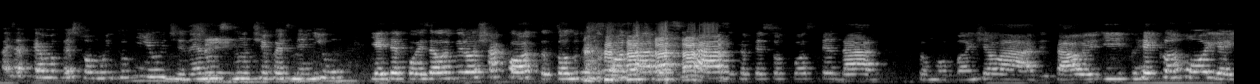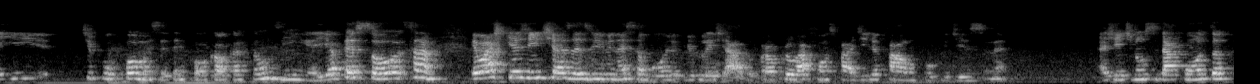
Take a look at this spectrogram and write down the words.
Mas é porque é uma pessoa muito humilde, né? Não, não, tinha conhecimento nenhum. E aí depois ela virou chacota. Todo mundo contava esse caso, que a pessoa ficou hospedada, tomou banho gelado e tal, e, e reclamou. E aí, tipo, pô, mas você tem que colocar o cartãozinho. E a pessoa, sabe? Eu acho que a gente às vezes vive nessa bolha privilegiada. O próprio Afonso Padilha fala um pouco disso, né? A gente não se dá conta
